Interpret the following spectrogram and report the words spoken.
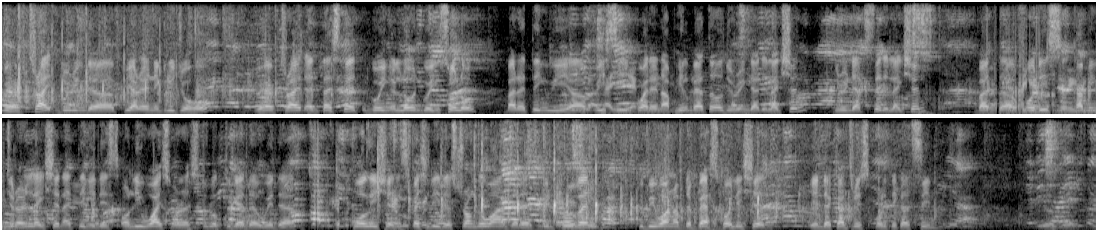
We have tried during the PRN Negeri Johor, we have tried and tested going alone, going solo, but I think we are facing quite an uphill battle during that election, during that state election. But uh, for this uh, coming general election, I think it is only wise for us to work together with the coalition, especially the stronger ones that has been proven to be one of the best coalition in the country's political scene. Cakap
